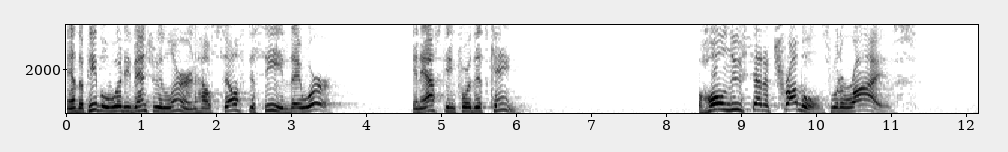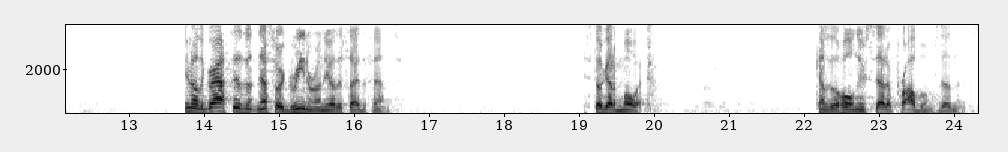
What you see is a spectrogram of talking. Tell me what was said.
And the people would eventually learn how self-deceived they were in asking for this king. A whole new set of troubles would arise. You know, the grass isn't necessarily greener on the other side of the fence. You still got to mow it. Comes with a whole new set of problems, doesn't it?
